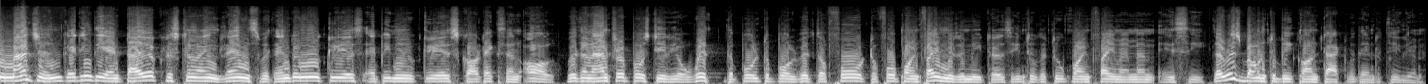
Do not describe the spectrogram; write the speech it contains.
imagine getting the entire crystalline lens with endonucleus, epinucleus, cortex and all with an anteroposterior width, the pole-to-pole width of 4 to 4.5 millimeters into the 2.5 mm AC. There is bound to be contact with the endothelium.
